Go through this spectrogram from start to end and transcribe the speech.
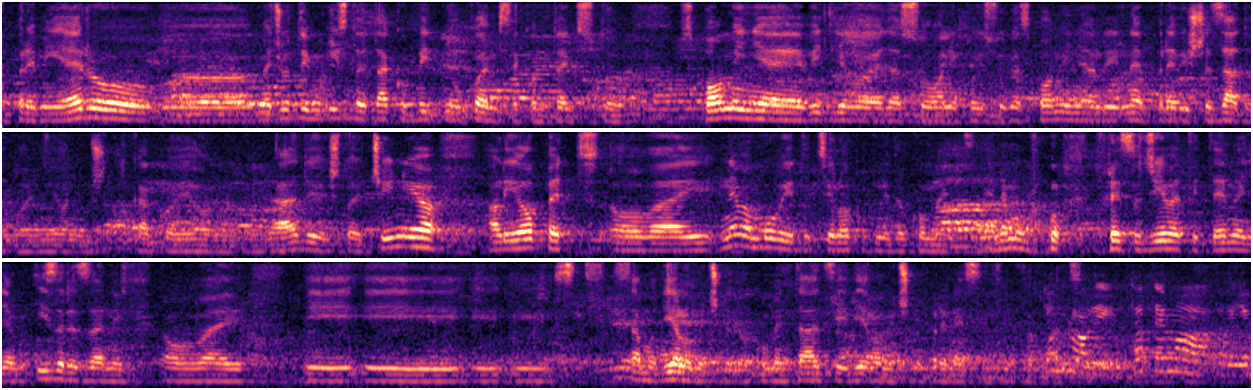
o premijeru, e, međutim isto je tako bitno u kojem se kontekstu spominje. Vidljivo je da su oni koji su ga spominjali ne previše zadovoljni onim što, kako je on radio i što je činio, ali opet ovaj, nemam uvid u cjelokupni dokument. Ja ne mogu presuđivati temeljem izrezanih ovaj, i, i, i samo djelomične dokumentacije i djelomično prenesenih informacija. Dobro, ali ta tema je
